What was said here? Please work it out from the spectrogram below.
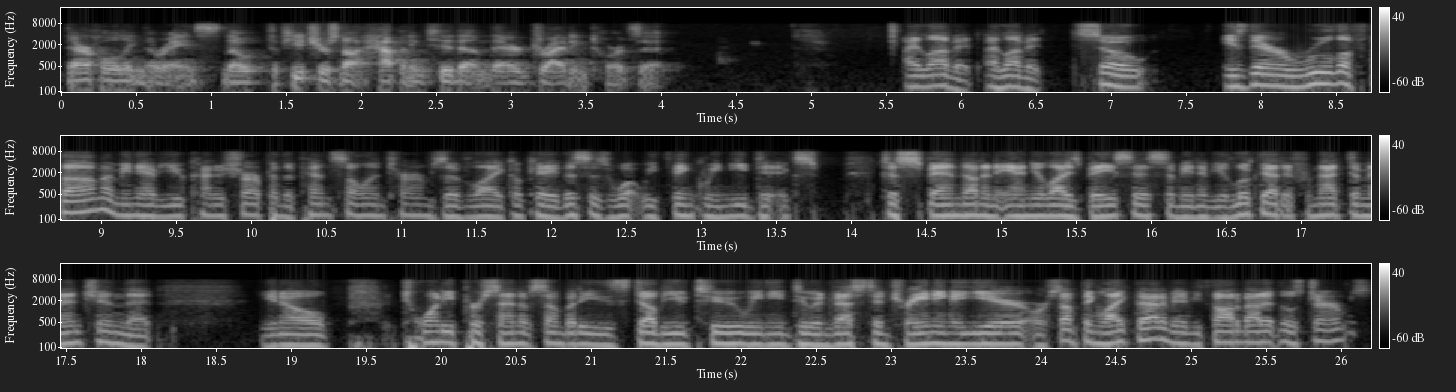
they're holding the reins. Though the future's not happening to them, they're driving towards it. I love it. I love it. So, is there a rule of thumb? I mean, have you kind of sharpened the pencil in terms of like, okay, this is what we think we need to ex- to spend on an annualized basis? I mean, have you looked at it from that dimension that, you know, 20% of somebody's W two we need to invest in training a year or something like that? I mean, have you thought about it in those terms?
